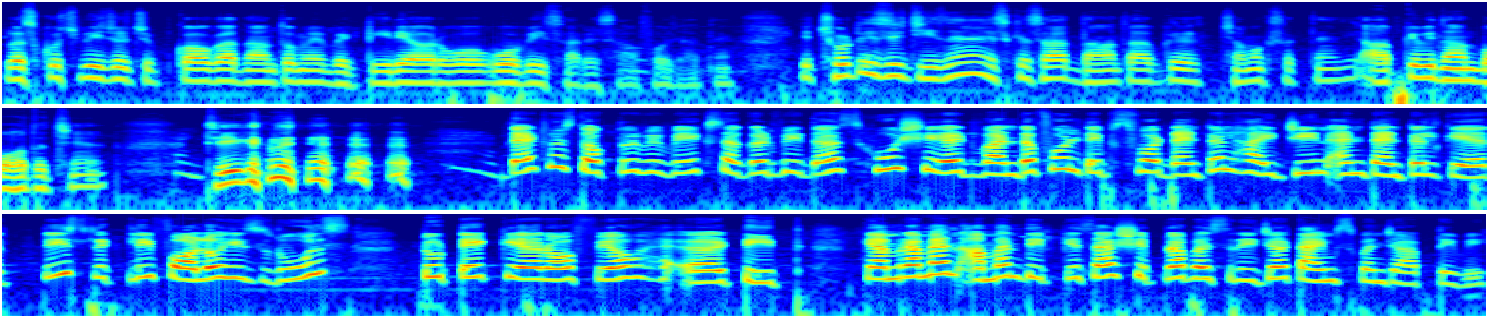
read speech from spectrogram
प्लस कुछ भी जो चिपका होगा दांतों में बैक्टीरिया और वो वो भी सारे साफ़ हो जाते हैं। ये छोटी सी चीज़ें हैं इसके साथ दांत आपके चमक सकते हैं जी। आपके भी दांत बहुत अच्छे हैं। ठीक है ना? That was Dr. Vivek Sagar with us, who shared wonderful tips for dental hygiene and dental care. Please strictly follow his rules to take care of your uh, teeth. Cameraman Aman Deep के साथ शिप्रा बसरीजा टाइम्स पंजाब टीवी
